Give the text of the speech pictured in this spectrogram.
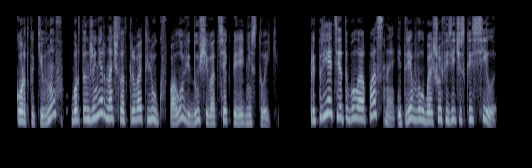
Коротко кивнув, бортинженер начал открывать люк в полу, ведущий в отсек передней стойки. Предприятие это было опасное и требовало большой физической силы,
